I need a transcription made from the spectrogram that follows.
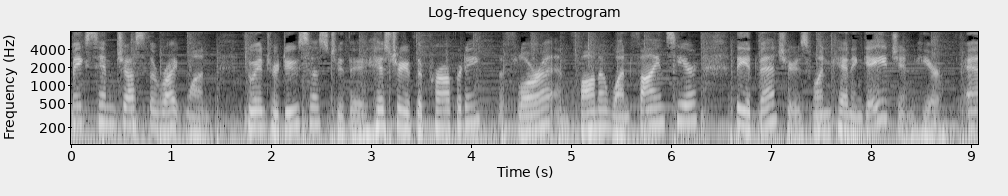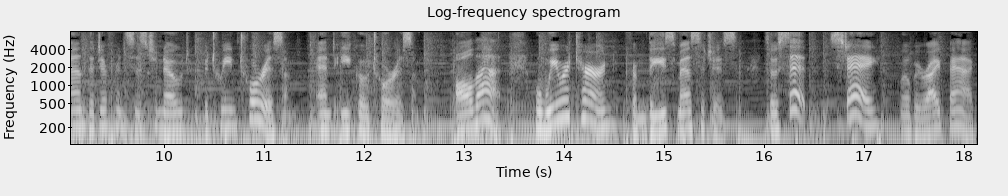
makes him just the right one to introduce us to the history of the property, the flora and fauna one finds here, the adventures one can engage in here, and the differences to note between tourism and ecotourism. All that when we return from these messages. So sit, stay. We'll be right back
